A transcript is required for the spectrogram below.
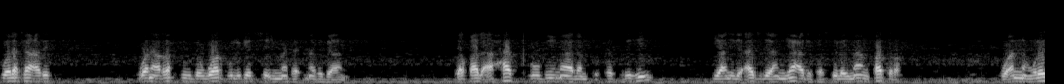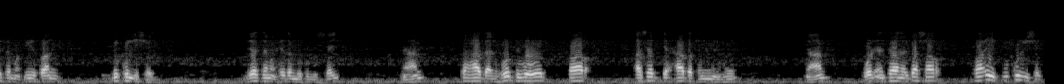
ولا تعرف وأنا عرفت ودورت ولقيت شيء ما تدري عنه. وقال أحدت بما لم تحط به يعني لأجل أن يعرف سليمان قدره وأنه ليس محيطا بكل شيء. ليس محيطا بكل شيء. نعم. فهذا الهدهد صار أشد حابة منه. نعم. والإنسان البشر ضعيف في كل شيء.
